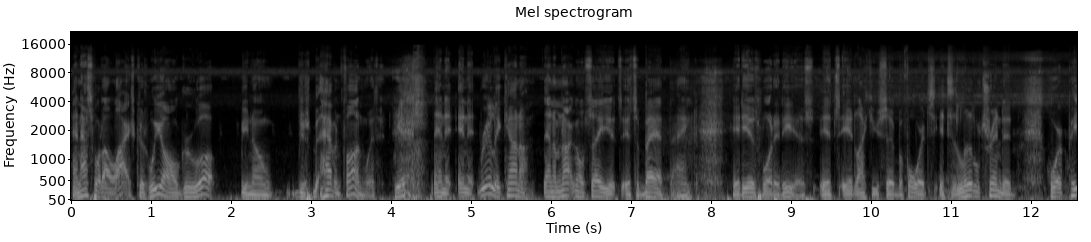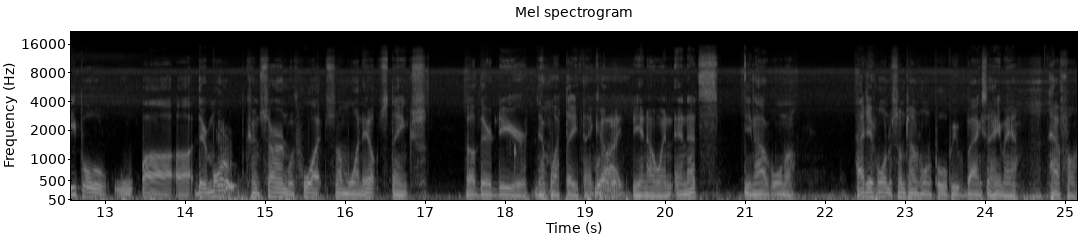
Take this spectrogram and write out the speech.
and that's what I like because we all grew up you know, just having fun with it. Yeah. And it and it really kind of and I'm not going to say it's it's a bad thing. It is what it is. It's it like you said before. It's it's a little trended where people uh, uh, they're more concerned with what someone else thinks of their deer than what they think Right. of it. You know, and and that's you know I want to. I just want to sometimes want to pull people back and say, "Hey, man, have fun.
